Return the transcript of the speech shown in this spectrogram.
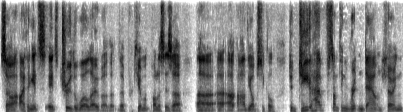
So I think it's it's true the world over that the procurement policies are uh, are, are, the obstacle. Do, do, you have something written down showing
